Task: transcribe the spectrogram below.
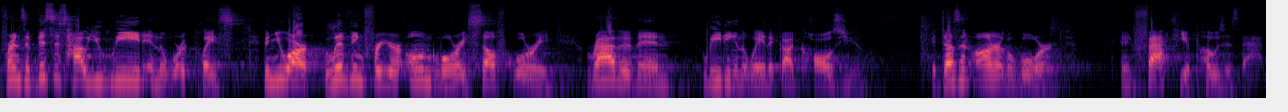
Friends, if this is how you lead in the workplace, then you are living for your own glory, self glory, rather than leading in the way that God calls you. It doesn't honor the Lord. And in fact, He opposes that.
